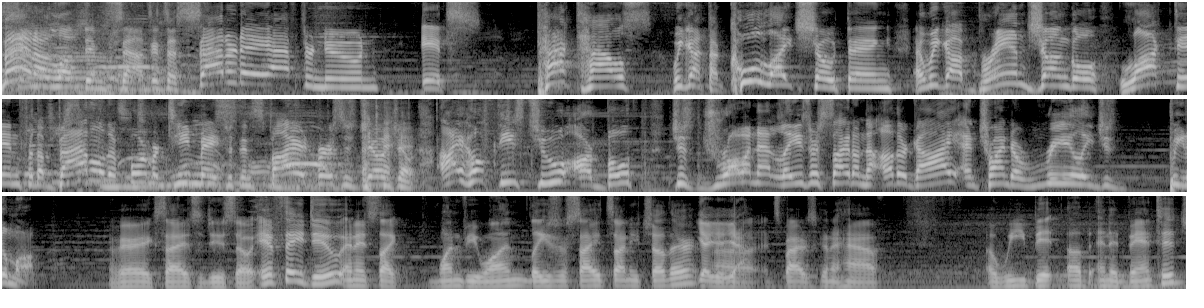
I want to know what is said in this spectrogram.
Man, I love them sounds. It's a Saturday afternoon. It's packed house. We got the cool light show thing, and we got Brand Jungle locked in for the battle of their former teammates with Inspired versus JoJo. I hope these two are both just drawing that laser sight on the other guy and trying to really just beat him up. I'm very excited to do so. If they do, and it's like 1v1 laser sights on each other, Yeah, yeah, yeah. Uh, Inspired's going to have a wee bit of an advantage.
